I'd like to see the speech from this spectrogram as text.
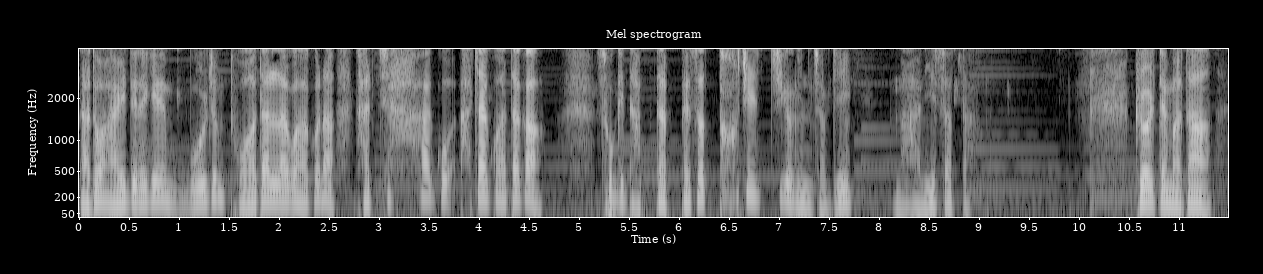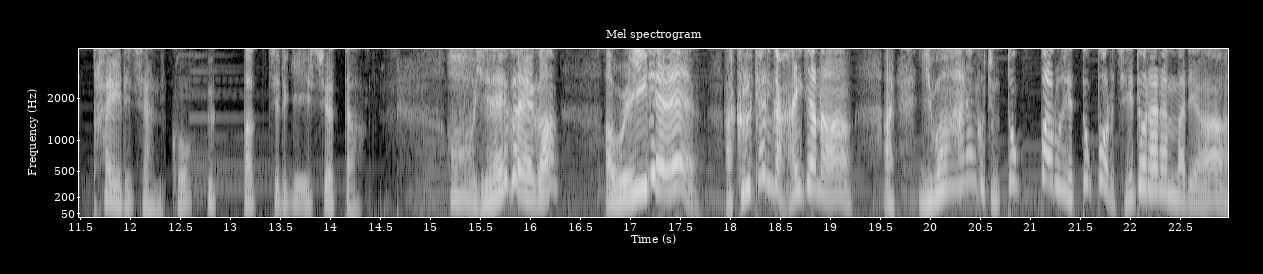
나도 아이들에게 뭘 좀 도와달라고 하거나 같이 하고, 하자고 하다가 속이 답답해서 터질 지경인 적이 많이 있었다. 그럴 때마다 타일이지 않고 윽박지르기 일쑤였다. 어, 얘가 얘가? 아, 왜 이래? 아, 그렇게 하는 거 아니잖아. 아, 이왕 하는 거 좀 똑바로 해, 똑바로 제대로 하란 말이야.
